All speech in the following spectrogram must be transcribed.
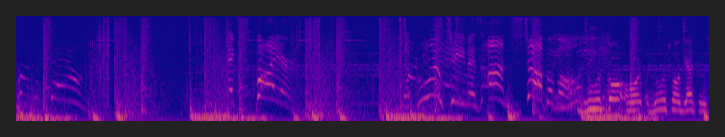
Target down. Expired. The blue team is unstoppable. Juice को हो जूस हो गया जूस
